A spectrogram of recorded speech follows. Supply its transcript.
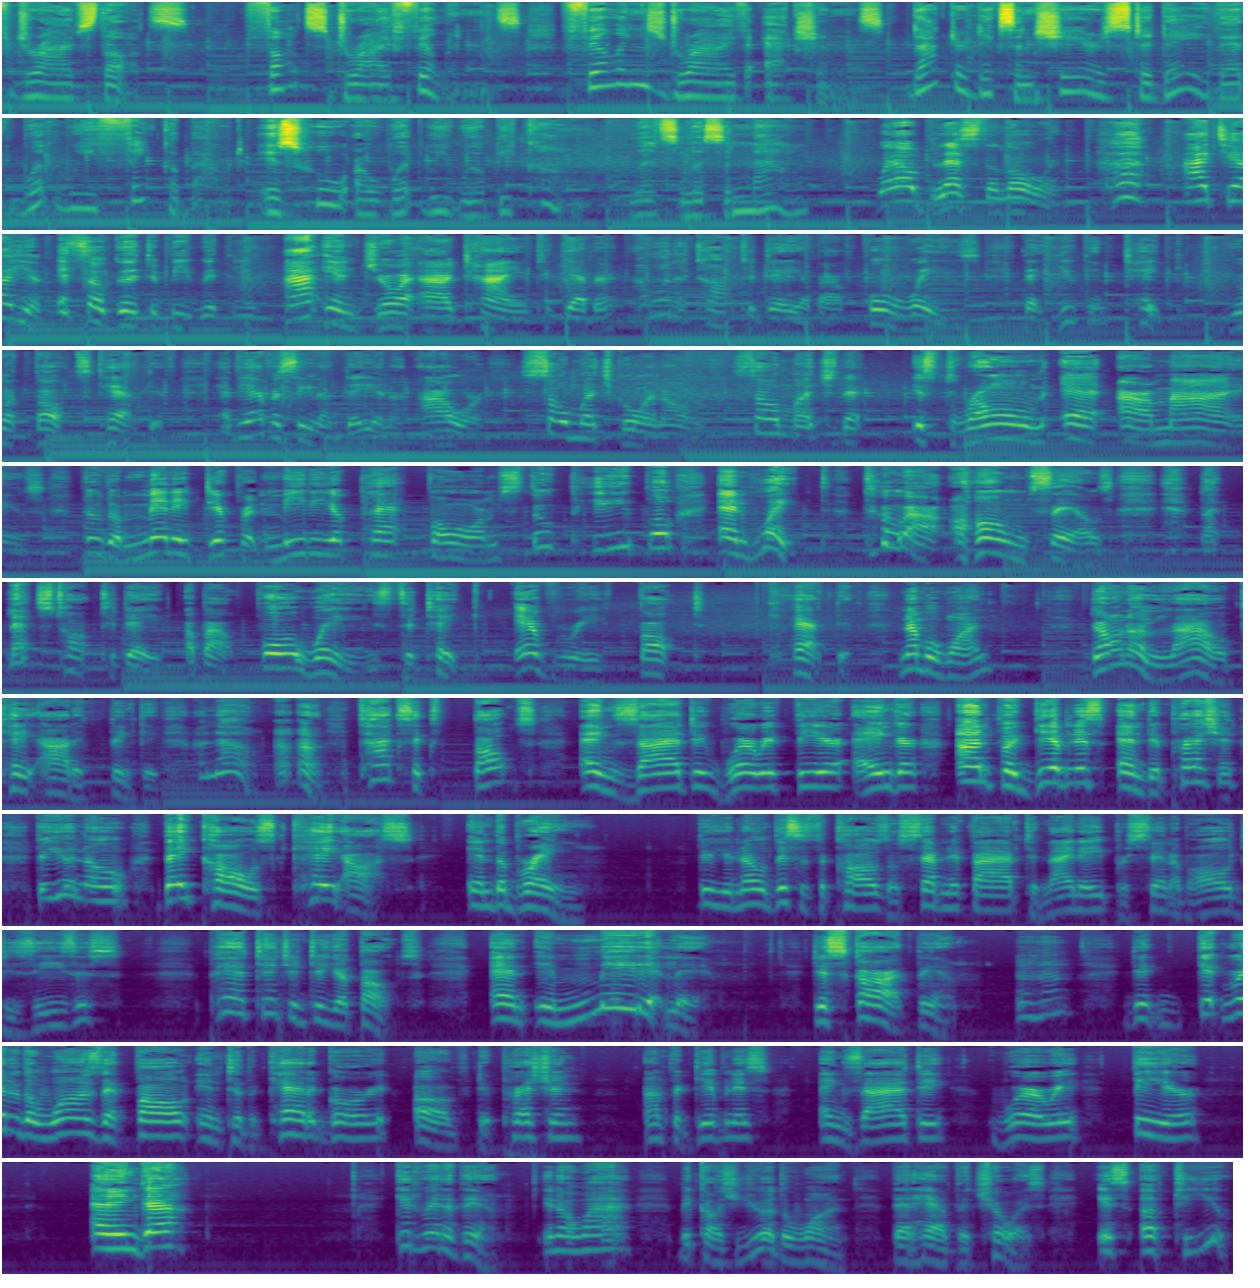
Life drives thoughts. Thoughts drive feelings. Feelings drive actions. Dr. Dixon shares today that what we think about is who or what we will become. Let's listen now. Well, bless the Lord. Huh, I tell you, it's so good to be with you. I enjoy our time together. I want to talk today about four ways that you can take your thoughts captive. Have you ever seen a day and an hour? So much going on, so much that is thrown at our minds through the many different media platforms, through people, and wait, through our own selves. But let's talk today about four ways to take every thought captive. Number one, don't allow chaotic thinking. Oh, no, uh-uh. Toxic thoughts, anxiety, worry, fear, anger, unforgiveness, and depression. Do you know they cause chaos in the brain? Do you know this is the cause of 75 to 98% of all diseases? Pay attention to your thoughts and immediately discard them. Mm-hmm. Get rid of the ones that fall into the category of depression, unforgiveness, anxiety, worry, fear, anger. Get rid of them. You know why? Because you're the one that have the choice. It's up to you.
